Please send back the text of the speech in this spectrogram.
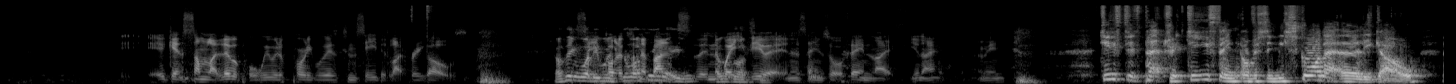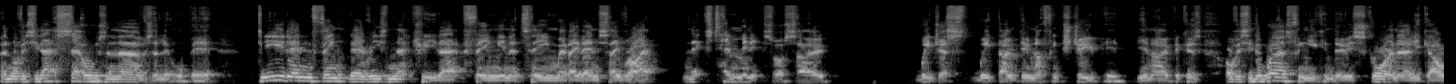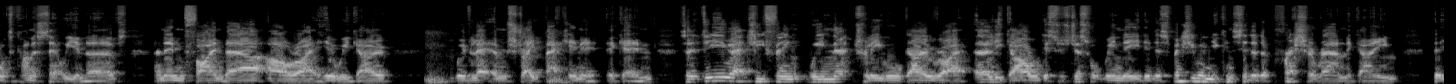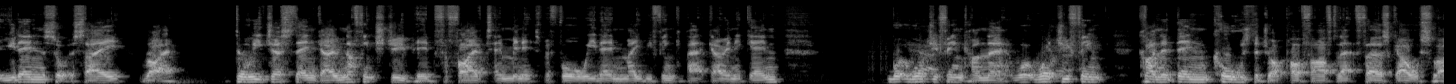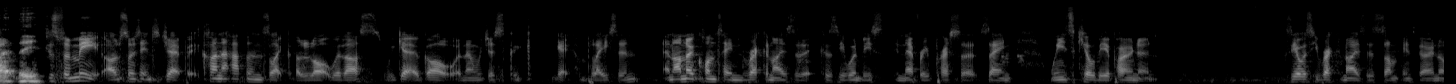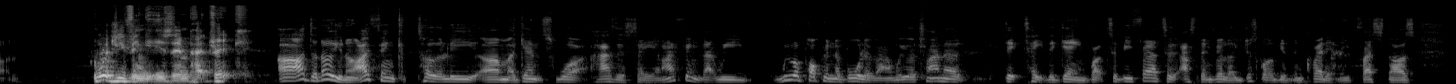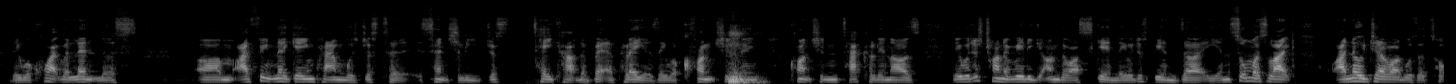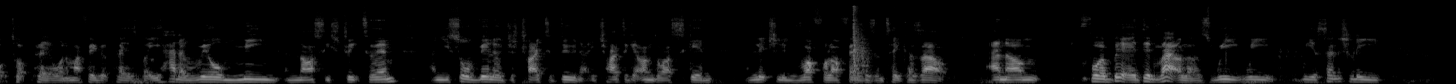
against someone like Liverpool, we would have probably conceded like three goals. I think what he was kind of balance in the way you view it, in the same sort of thing. Like you know, I mean. Do you, Patrick? Do you think obviously we score that early goal, and obviously that settles the nerves a little bit? Do you then think there is naturally that thing in a team where they then say, right, next ten minutes or so, we just we don't do nothing stupid, you know, because obviously the worst thing you can do is score an early goal to kind of settle your nerves and then find out, oh right, here we go. We've let them straight back in it again. So, do you actually think we naturally will go right? Early goal. This is just what we needed, especially when you consider the pressure around the game. That you then sort of say, right, do we just then go nothing stupid for five ten minutes before we then maybe think about going again? What, yeah. what do you think on that? What, what do you think kind of then caused the drop off after that first goal slightly? Because for me, I'm sorry to interject, but it kind of happens like a lot with us. We get a goal and then we just get complacent. And I know Conte recognises it because he wouldn't be in every presser saying we need to kill the opponent because he obviously recognises something's going on. What do you think it is then, Patrick? Uh, I don't know. You know, I think totally um, against what Haz is saying. I think that we we were popping the ball around. We were trying to dictate the game. But to be fair to Aston Villa, you just got to give them credit. They pressed us. They were quite relentless. Um, I think their game plan was just to essentially just take out the better players. They were crunching in, crunching tackling us. They were just trying to really get under our skin. They were just being dirty. And it's almost like I know Gerrard was a top, top player, one of my favorite players, but he had a real mean and nasty streak to him. And you saw Villa just try to do that. He tried to get under our skin and literally ruffle our feathers and take us out. And um, for a bit, it did rattle us. We we we essentially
